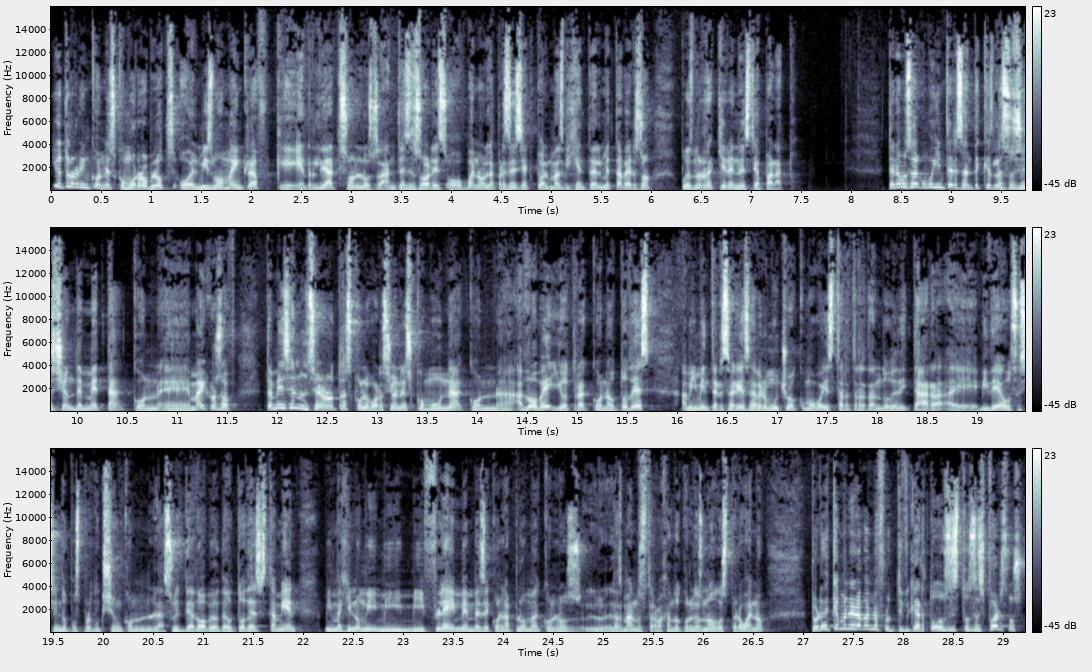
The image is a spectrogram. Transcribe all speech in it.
y otros rincones como Roblox o el mismo Minecraft, que en realidad son los antecesores o bueno, la presencia actual más vigente del metaverso, pues no requieren este aparato. Tenemos algo muy interesante que es la asociación de Meta con eh, Microsoft. También se anunciaron otras colaboraciones como una con uh, Adobe y otra con Autodesk. A mí me interesaría saber mucho cómo voy a estar tratando de editar eh, videos, haciendo postproducción con la suite de Adobe o de Autodesk también. Me imagino mi, mi, Flame en vez de con la pluma, con los, las manos trabajando con los nodos, pero bueno. Pero ¿de qué manera van a fructificar todos estos esfuerzos?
